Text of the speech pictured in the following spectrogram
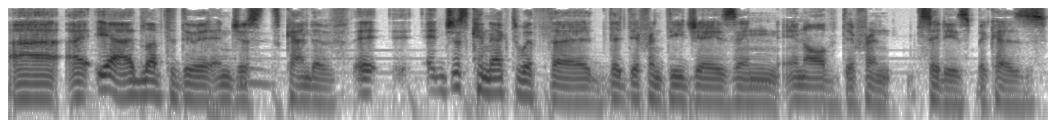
Uh, I, yeah, I'd love to do it and just kind of it, it, just connect with the the different DJs in in all the different cities because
